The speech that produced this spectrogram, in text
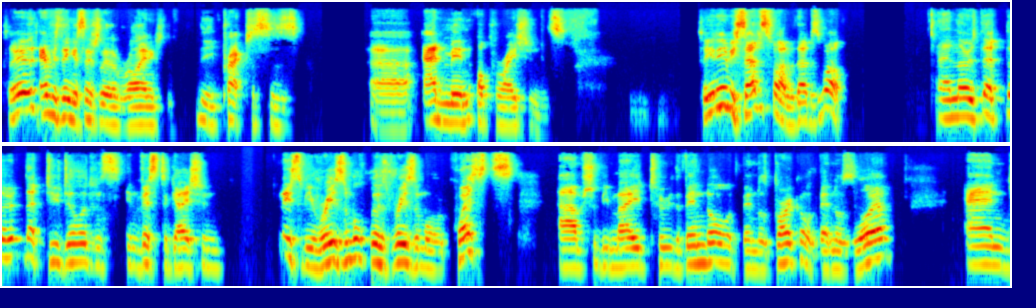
So everything essentially relating to the practices, uh, admin operations. So you need to be satisfied with that as well. And those that that due diligence investigation needs to be reasonable. Those reasonable requests um, should be made to the vendor, or the vendor's broker, or the vendor's lawyer. And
